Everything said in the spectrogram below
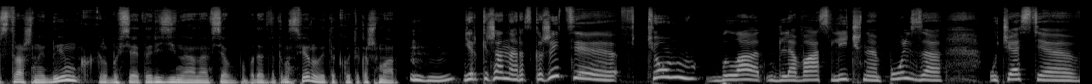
страшный дым, как бы вся эта резина, она вся попадает в атмосферу, и это какой-то кошмар. Угу. Еркижана, расскажите, в чем была для вас личная польза участия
